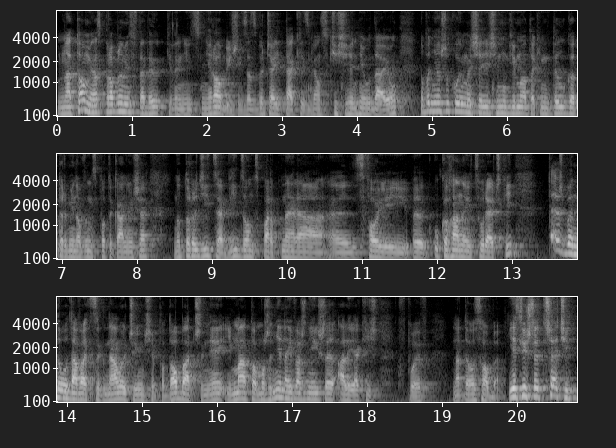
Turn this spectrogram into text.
Natomiast problem jest wtedy, kiedy nic nie robisz i zazwyczaj takie związki się nie udają, no bo nie oszukujmy się, jeśli mówimy o takim długoterminowym spotykaniu się, no to rodzice, widząc partnera e, swojej e, ukochanej córeczki, też będą udawać sygnały, czy im się podoba, czy nie i ma to może nie najważniejsze, ale jakiś wpływ na tę osobę. Jest jeszcze trzeci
